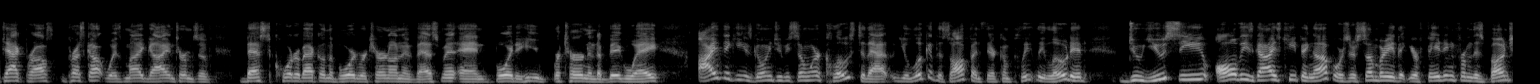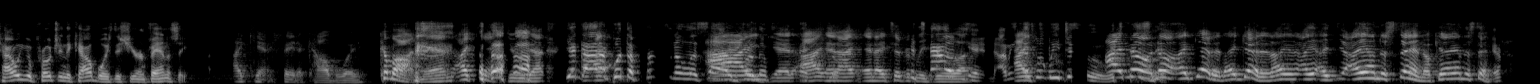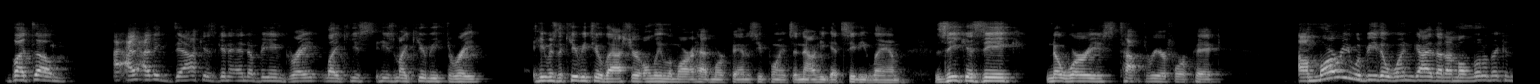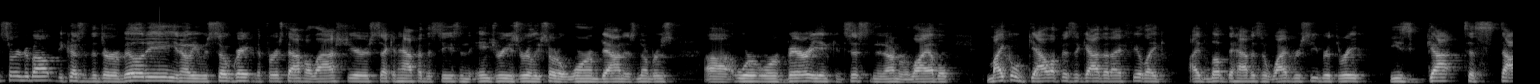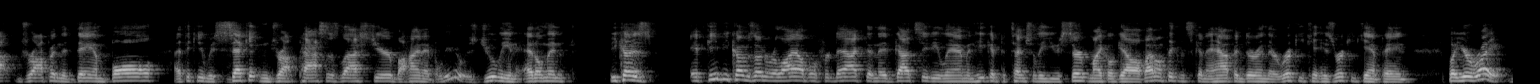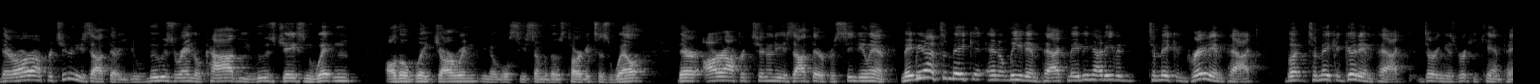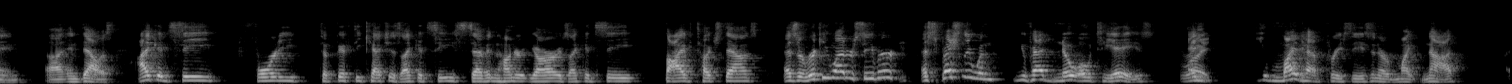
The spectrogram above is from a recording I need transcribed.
Dak Prescott was my guy in terms of best quarterback on the board, return on investment, and boy, did he return in a big way. I think he is going to be somewhere close to that. You look at this offense, they're completely loaded. Do you see all these guys keeping up, or is there somebody that you're fading from this bunch? How are you approaching the Cowboys this year in fantasy? I can't fade a cowboy. Come on, man. I can't do that. You gotta I- put the personal aside I from the get it. I and I and I typically do. Italian. uh, I mean, I- that's what we do. I know, business. no, I get it. I get it. I I I, I understand. Okay, I understand. Yep. But um, I I think Dak is going to end up being great. Like he's he's my QB three. He was the QB two last year. Only Lamar had more fantasy points, and now he gets CeeDee Lamb. Zeke is Zeke. No worries. Top three or four pick. Amari would be the one guy that I'm a little bit concerned about because of the durability. You know, he was so great in the first half of last year. Second half of the season, the injuries really sort of wore him down. His numbers uh, were, were very inconsistent and unreliable. Michael Gallup is a guy that I feel like I'd love to have as a wide receiver three. He's got to stop dropping the damn ball. I think he was second in drop passes last year behind, I believe it was Julian Edelman, because if he becomes unreliable for Dak, then they've got CeeDee Lamb and he could potentially usurp Michael Gallup. I don't think that's going to happen during their rookie his rookie campaign. But you're right. There are opportunities out there. You lose Randall Cobb, you lose Jason Witten, although Blake Jarwin, you know, we'll see some of those targets as well. there are opportunities out there for CeeDee Lamb. Maybe not to make an elite impact, maybe not even to make a great impact, but to make a good impact during his rookie campaign uh, in Dallas. I could see 40 to 50 catches. I could see 700 yards. I could see five touchdowns. As a rookie wide receiver, especially when you've had no OTAs, Right. you might have preseason or might not,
